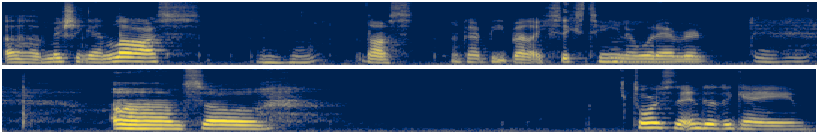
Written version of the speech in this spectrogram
Uh, Michigan lost. Mm-hmm. Lost. I got beat by like 16 or whatever. Mm-hmm. Um, so towards the end of the game,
